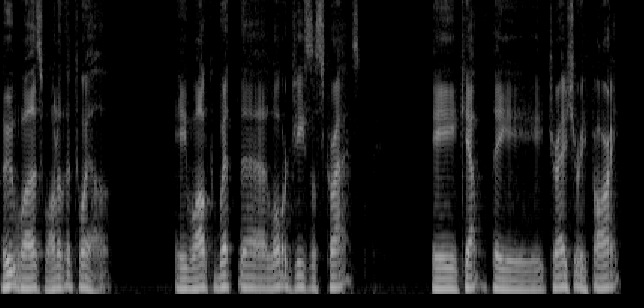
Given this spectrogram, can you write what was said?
who was one of the twelve. He walked with the Lord Jesus Christ. He kept the treasury for him.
